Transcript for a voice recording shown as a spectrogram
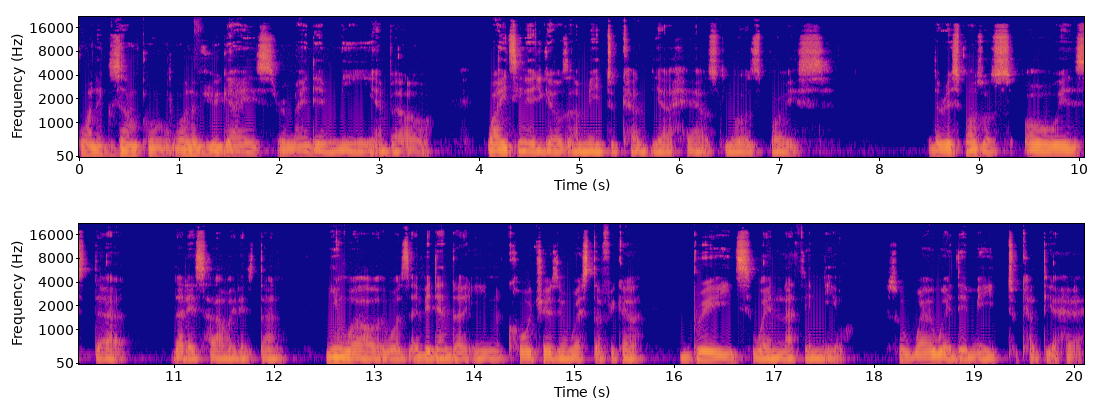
For an example, one of you guys reminded me about why teenage girls are made to cut their hair as low as boys. The response was always that that is how it is done. Meanwhile, it was evident that in cultures in West Africa, braids were nothing new. So why were they made to cut their hair?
